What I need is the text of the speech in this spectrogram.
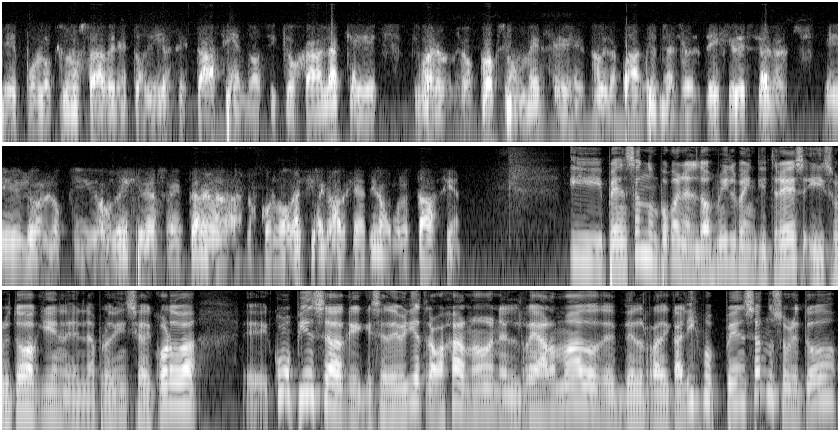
eh, por lo que uno sabe en estos días se está haciendo. Así que ojalá que, bueno en los próximos meses esto de la pandemia deje de ser eh, lo, lo, que deje de afectar a los cordobeses y a los argentinos como lo estaba haciendo y pensando un poco en el 2023 y sobre todo aquí en, la provincia de Córdoba, eh, ¿cómo piensa que, se debería trabajar ¿no? en el rearmado del radicalismo, pensando sobre todo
